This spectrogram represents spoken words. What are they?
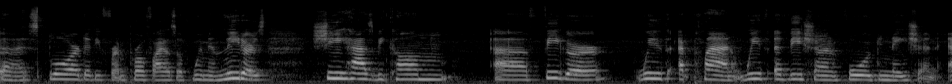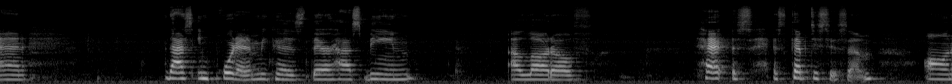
uh, explore the different profiles of women leaders, she has become a figure with a plan, with a vision for the nation. And that's important because there has been a lot of skepticism on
